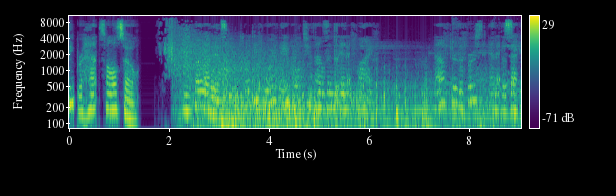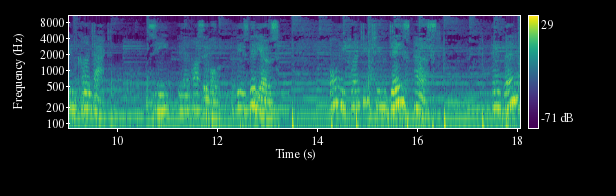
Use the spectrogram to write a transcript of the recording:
See perhaps also. Info evidence, 24th April 2005. After the first and the second contact. See, impossible, these videos. Only 22 days passed. And then,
